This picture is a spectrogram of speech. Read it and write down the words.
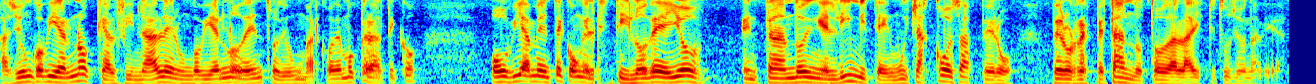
hace un gobierno que al final era un gobierno dentro de un marco democrático, obviamente con el estilo de ellos entrando en el límite en muchas cosas, pero, pero respetando toda la institucionalidad.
